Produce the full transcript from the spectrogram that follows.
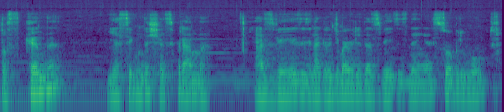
Toscana e a segunda chance para amar. Às vezes, e na grande maioria das vezes, nem é sobre o outro.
